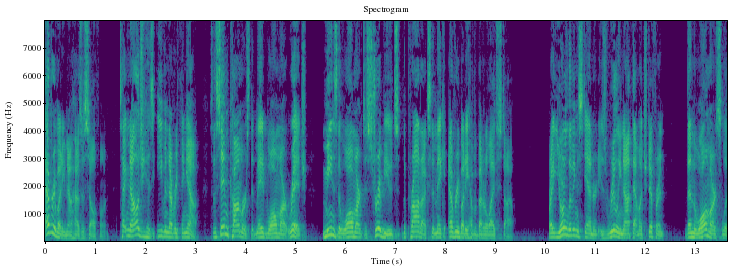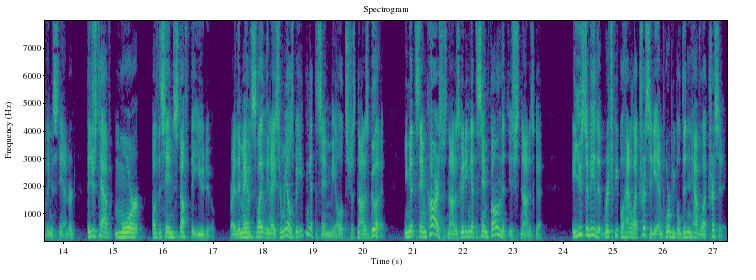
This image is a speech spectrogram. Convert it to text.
Everybody now has a cell phone. Technology has evened everything out. So the same commerce that made Walmart rich means that Walmart distributes the products that make everybody have a better lifestyle. Right? Your living standard is really not that much different than the Walmart's living standard. They just have more of the same stuff that you do. Right? They may have slightly nicer meals, but you can get the same meal. It's just not as good. You can get the same car, it's just not as good. You can get the same phone, that it's just not as good. It used to be that rich people had electricity and poor people didn't have electricity.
